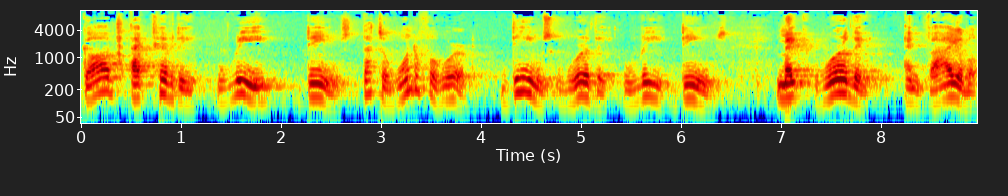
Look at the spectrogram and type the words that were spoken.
God's activity redeems. That's a wonderful word deems worthy, redeems, make worthy and valuable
